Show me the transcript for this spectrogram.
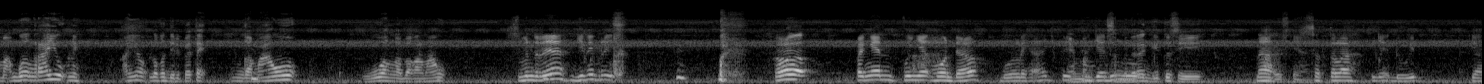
mak gue ngerayu nih ayo lo kerja di PT nggak mau. Gue nggak bakal mau. Sebenarnya gini Pri. Kalau pengen punya modal boleh aja Pri, emang kerja dulu. sebenarnya gitu sih nah harusnya. setelah punya duit yang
